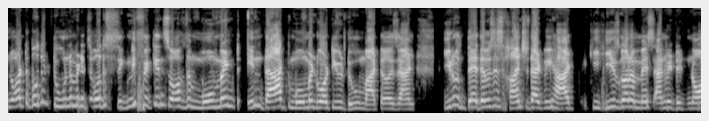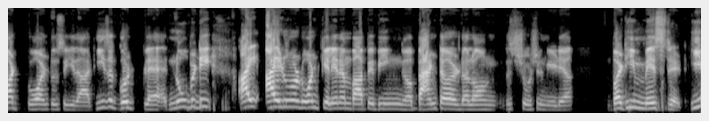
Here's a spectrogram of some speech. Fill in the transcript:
not about the tournament it's about the significance of the moment in that moment what you do matters and you know there there was this hunch that we had कि he is gonna miss and we did not want to see that he is a good player nobody I I do not want Kylian Mbappe being bantered along the social media but he missed it he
